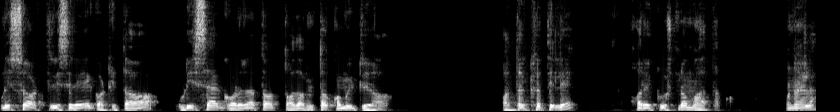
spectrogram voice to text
ଉଣେଇଶହ ଅଠତିରିଶରେ ଗଠିତ ଓଡ଼ିଶା ଗଣଜାତ ତଦନ୍ତ କମିଟିର ଅଧ୍ୟକ୍ଷ ଥିଲେ ହରେକୃଷ୍ଣ ମହାତାବ ମନେ ହେଲା?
